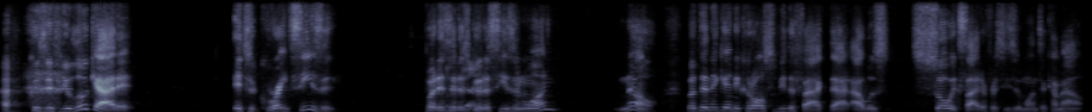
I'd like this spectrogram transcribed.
because if you look at it, it's a great season. But is it as good as season one? No. But then again, it could also be the fact that I was so excited for season one to come out,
